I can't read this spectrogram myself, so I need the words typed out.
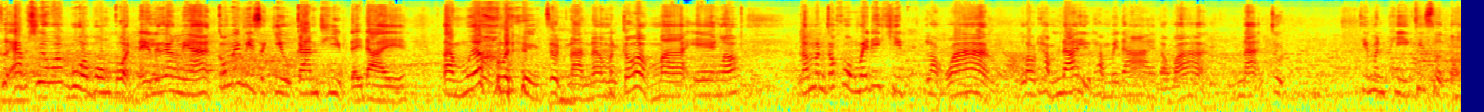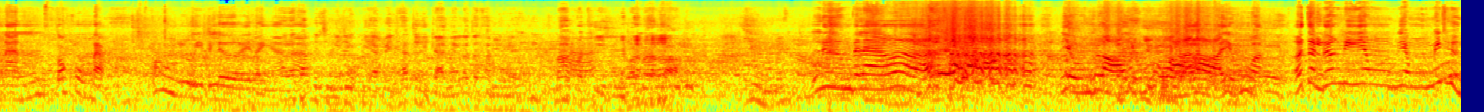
คือแอปเชื่อว่าบัวบงกฎในเรื่องเนี้ยก็ไม่มีสกิลการถีบใด ๆ แต่เมื่อมาถึงจุดนั้นนะมันก็แบบมาเองแล้ว แล้วมันก็คงไม่ได้คิดหรอกว่าเราทำได้หรือทำไม่ได้ แต่ว่าณจุดที่มันพีคที่สุดตรงนั้น ก็คงแบบก็คงลุยไปเลยอะไรเงี้ยแล้วค่ะถ้าเป็นชีวิตจริงพี่แอฟเป็นถ้าเจอเหตุการณ์เนี้ยเราจะทำยังไงมากกว่าถีบหรือว่ามากกว่าลืมไปแล้วอะ อยู่หรออยู่หัวหรออยู่หัว เออแต่เรื่องนี้ยังยังไม่ถึง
